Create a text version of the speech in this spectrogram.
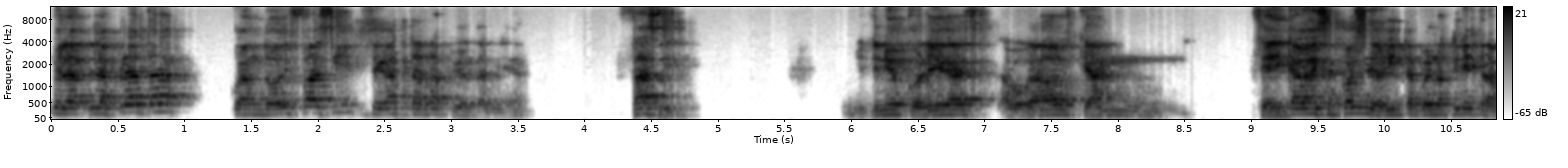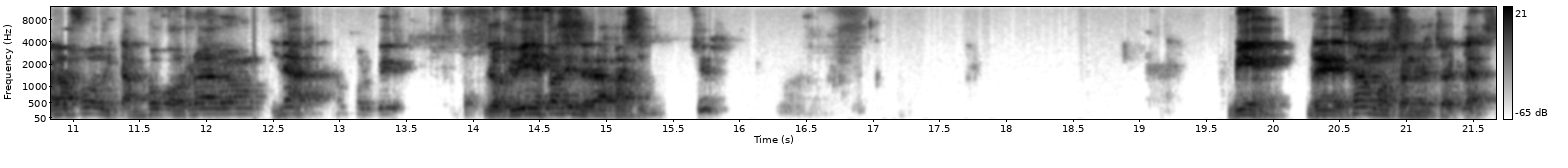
pero la, la plata cuando es fácil se gasta rápido también. ¿eh? Fácil. Yo he tenido colegas, abogados que han, se dedicaban a esas cosas y ahorita pues no tienen trabajo y tampoco ahorraron y nada, ¿no? porque lo que viene fácil se da fácil. ¿sí? Bien, regresamos a nuestra clase.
